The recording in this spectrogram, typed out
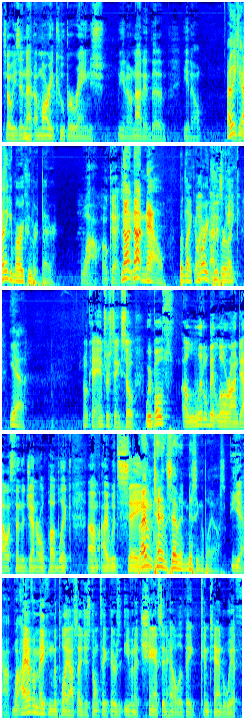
So. He's in that Amari Cooper range. You know, not in the you know. I think I think Amari Cooper's better. Wow. Okay. Not so- not now, but like But Amari Cooper, like yeah. Okay, interesting. So we're both a little bit lower on Dallas than the general public. Um, I would say. But I have them ten and seven and missing the playoffs. Yeah, well, I have them making the playoffs. I just don't think there's even a chance in hell that they contend with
